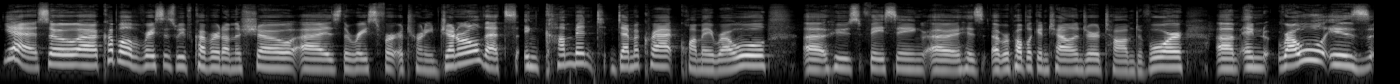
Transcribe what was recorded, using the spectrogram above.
Yeah, so uh, a couple of races we've covered on the show uh, is the race for Attorney General. That's incumbent Democrat Kwame Raoul, uh, who's facing uh, his Republican challenger Tom DeVore. Um, and Raoul is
